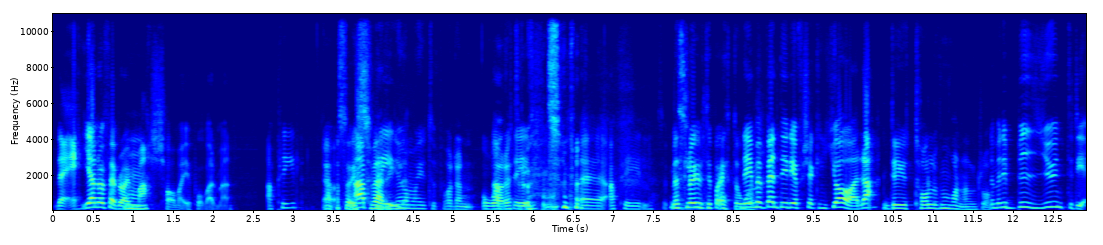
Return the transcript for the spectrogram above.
Nej, januari, februari, Mm. mars har man ju på värmen. April, Ja, alltså i April. Sverige har man ju typ på den året April. runt. eh, april. Men slå ut det på ett år. Nej men vänta, det är det jag försöker göra. Det är ju 12 månader då. Nej men det blir ju inte det.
